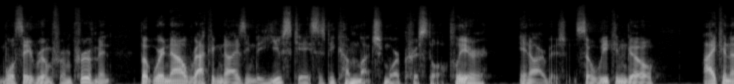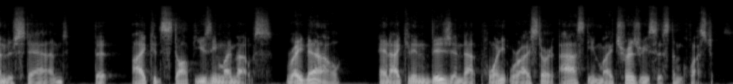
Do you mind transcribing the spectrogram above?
we'll say room for improvement. But we're now recognizing the use case has become much more crystal clear in our vision. So we can go, I can understand that I could stop using my mouse right now, and I can envision that point where I start asking my treasury system questions.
